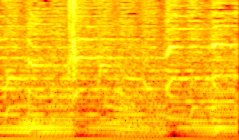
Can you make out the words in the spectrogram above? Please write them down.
Música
